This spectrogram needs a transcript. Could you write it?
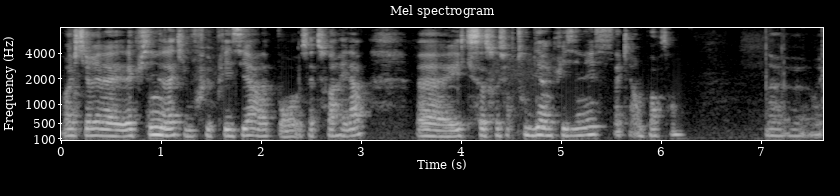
moi, je dirais la, la cuisine là qui vous fait plaisir là pour cette soirée-là, Euh, et que ça soit surtout bien cuisiné, c'est ça qui est important. Euh, ouais.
